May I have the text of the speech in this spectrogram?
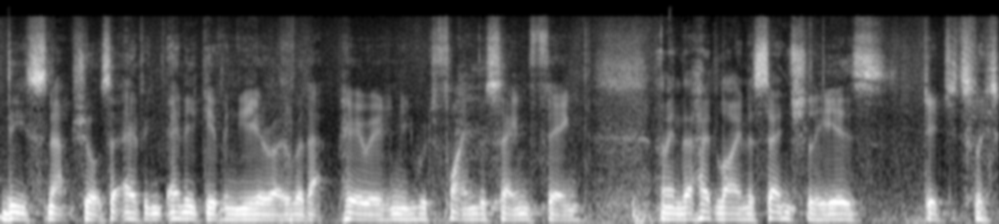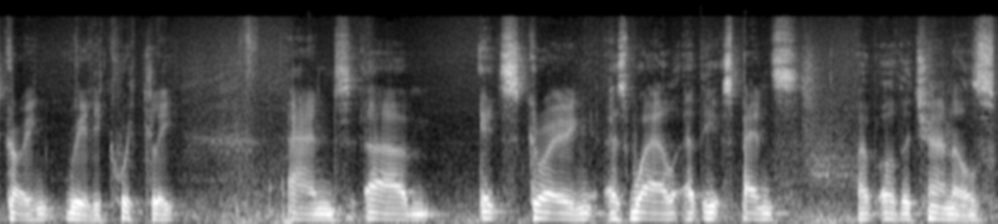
these snapshots at every, any given year over that period and you would find the same thing. I mean, the headline essentially is digital is growing really quickly and um, it's growing as well at the expense of other channels.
